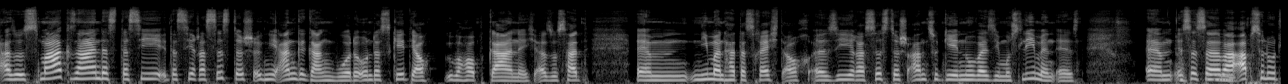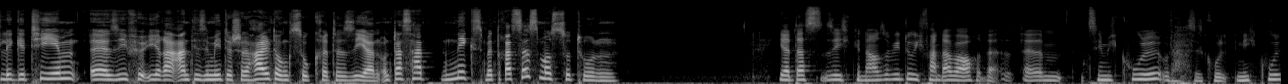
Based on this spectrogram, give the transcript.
also es mag sein, dass, dass sie, dass sie rassistisch irgendwie angegangen wurde und das geht ja auch überhaupt gar nicht. Also es hat, ähm, niemand hat das Recht, auch äh, sie rassistisch anzugehen, nur weil sie Muslimin ist. Ähm, ist es aber absolut legitim, äh, sie für ihre antisemitische Haltung zu kritisieren. Und das hat nichts mit Rassismus zu tun. Ja, das sehe ich genauso wie du. Ich fand aber auch ähm, ziemlich cool, oder das ist cool, nicht cool.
